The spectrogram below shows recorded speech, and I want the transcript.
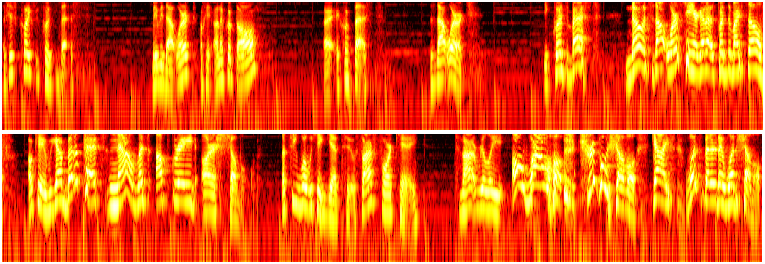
Let's just click equip best. Maybe that worked. Okay, unequipped all. All right, equip best. Does that work? Equipped best. No, it's not working. I gotta equip it myself. Okay, we got better pets. Now let's upgrade our shovel. Let's see what we can get to. So I have 4K. It's not really... Oh, wow! Triple shovel! Guys, what's better than one shovel?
